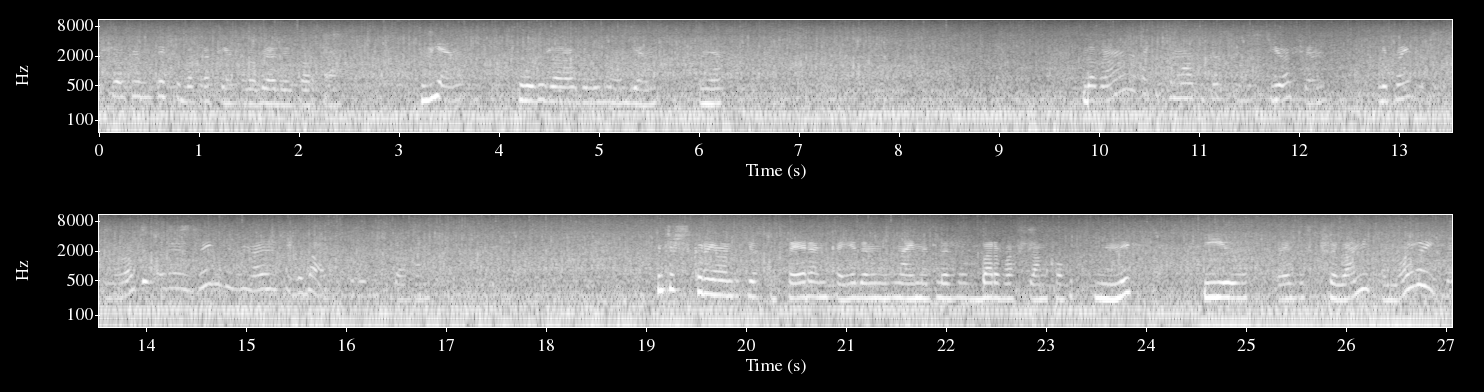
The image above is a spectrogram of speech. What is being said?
przy okazji też chyba trafiłem tego gladiatorka. Wiem, bo dużo razy użyłam wiem, nie? Dobra, mamy taki samolot T-38. Nie pamiętam co to samolotu, ale się, że należy się go bać, to jest. Chociaż skoro ja mam takiego MK1, uznajmy tyle, że w barwach szlamkowych innych i ze skrzydłami, to może i to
